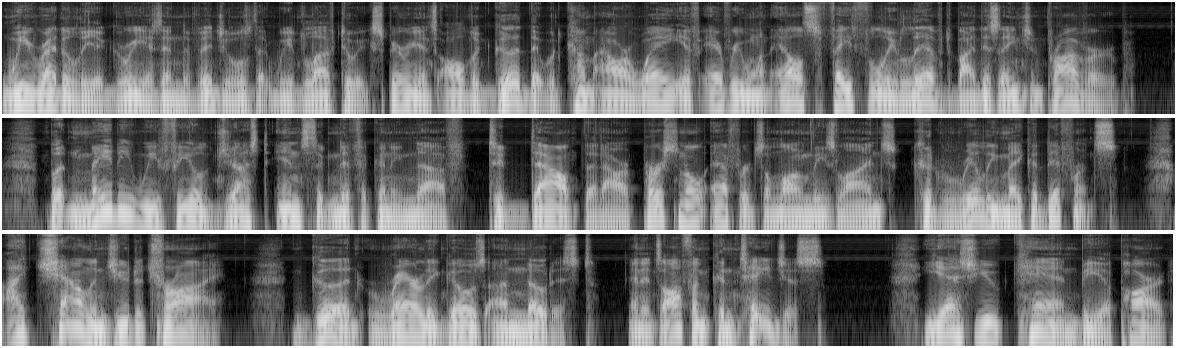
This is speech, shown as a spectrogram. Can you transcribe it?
We readily agree as individuals that we'd love to experience all the good that would come our way if everyone else faithfully lived by this ancient proverb. But maybe we feel just insignificant enough to doubt that our personal efforts along these lines could really make a difference. I challenge you to try. Good rarely goes unnoticed, and it's often contagious. Yes, you can be a part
